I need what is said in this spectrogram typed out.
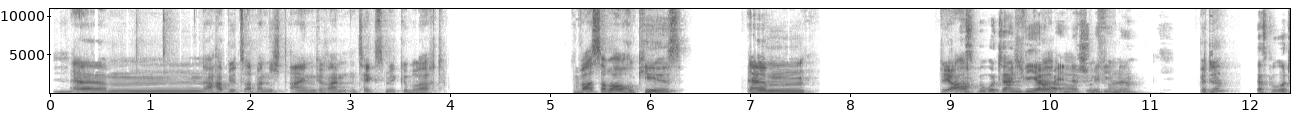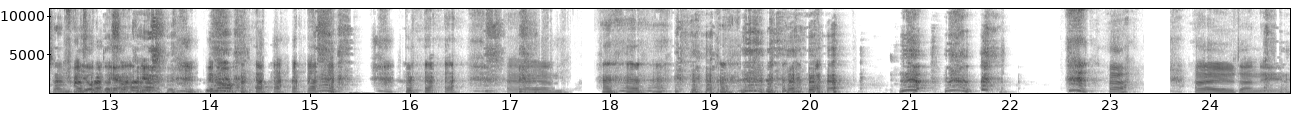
Mhm. Ähm, habe jetzt aber nicht einen gereimten Text mitgebracht. Was aber auch okay ist. Ähm, ja. Das beurteilen wir am Ende, Schmidti, ne? Bitte? Das beurteilen wir, ob das ja, okay ist. Genau. ähm. Alter, nee.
